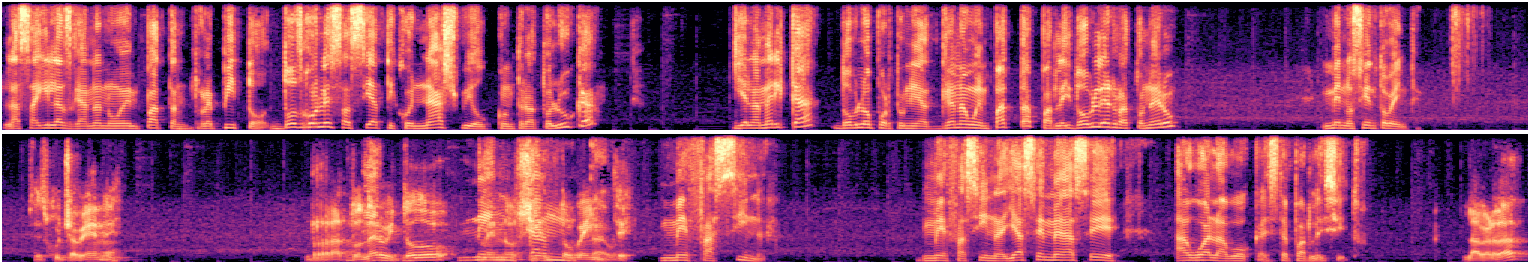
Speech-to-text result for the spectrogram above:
las Águilas ganan o empatan. Repito, dos goles asiático en Nashville contra Toluca. Y el América, doble oportunidad. Gana o empata, parley doble, ratonero, menos 120. Se escucha bien, ¿eh? Ratonero y todo, menos 120. Me fascina. Me fascina. Ya se me hace agua a la boca este parleycito. la verdad,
